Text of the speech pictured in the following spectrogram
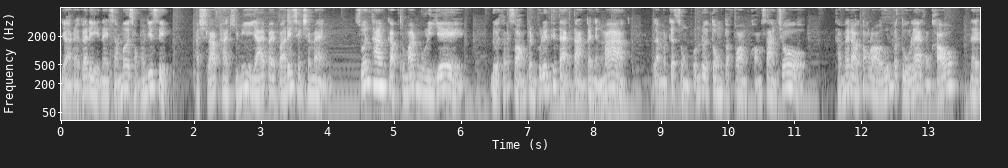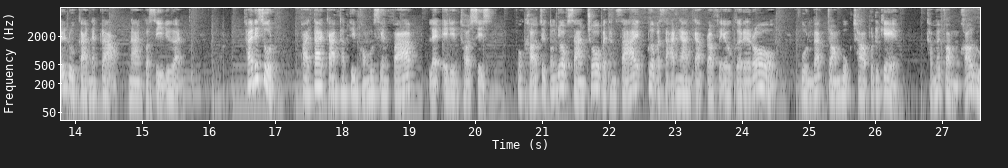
อย่างไรก็ดีในซัมเมอร์ 2020 อัชรัฟฮาคิมีย้ายไปปารีสแซงต์แชร์แมง สวนทางกับโทมัสมูริเย่โดยทั้งสองเป็นผู้เล่นที่แตกต่างกันอย่างมาก และมันก็ส่งผลโดยตรงต่อฟอร์มของซานโชทำให้เราต้องรอรุ้นประตูแรกของเขาในฤดูกาลดังกล่าวนานกว่า 4 เดือน ท้ายที่สุด ภายใต้การทำทีมของลูเซียนฟาบและเอดินทอร์ซิส พวกเขาจึงต้องโยกซานโชไปทางซ้าย เพื่อประสานงานกับราฟาเอลเกเรโรฟูลแบ็กจอมบุกชาวโปรตุเกสทำให้ฟอร์มของเขาดู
